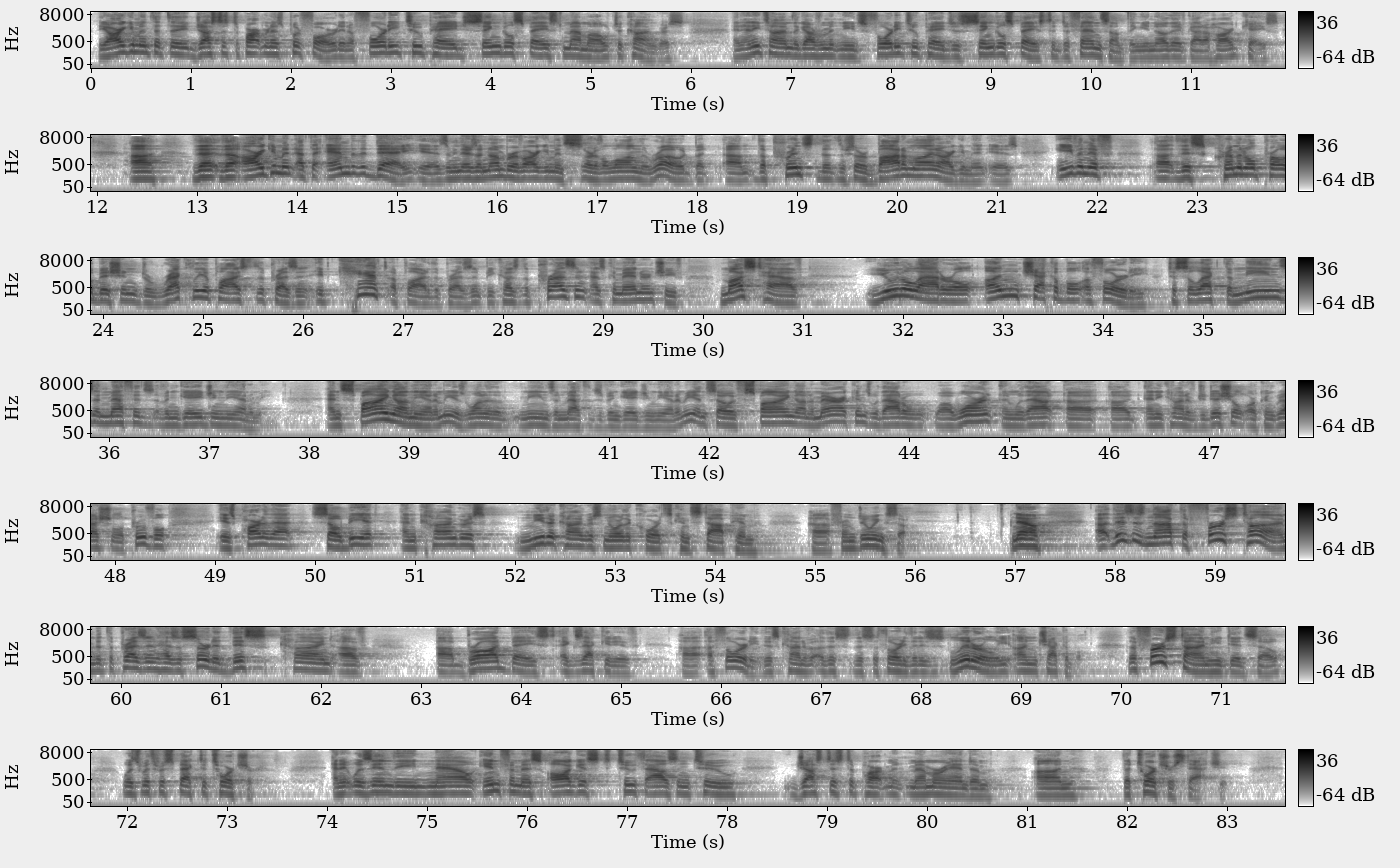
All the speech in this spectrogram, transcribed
The argument that the Justice Department has put forward in a 42 page, single spaced memo to Congress and anytime the government needs 42 pages, single spaced, to defend something, you know they've got a hard case. Uh, the, the argument at the end of the day is I mean, there's a number of arguments sort of along the road, but um, the, prince, the, the, sort of bottom line argument is even if uh, this criminal prohibition directly applies to the president, it can't apply to the president because the president, as commander in chief, must have unilateral, uncheckable authority to select the means and methods of engaging the enemy. And spying on the enemy is one of the means and methods of engaging the enemy. And so, if spying on Americans without a, a warrant and without uh, uh, any kind of judicial or congressional approval is part of that, so be it. And Congress, neither Congress nor the courts can stop him uh, from doing so. Now, uh, this is not the first time that the president has asserted this kind of uh, broad based executive uh, authority, this kind of uh, this, this authority that is literally uncheckable. The first time he did so was with respect to torture, and it was in the now infamous August 2002 Justice Department memorandum on the torture statute.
